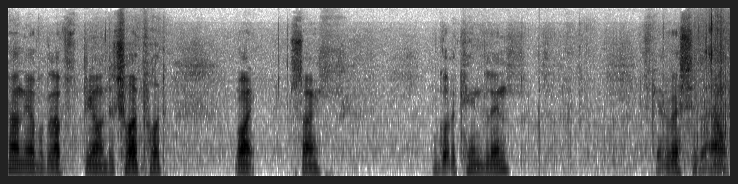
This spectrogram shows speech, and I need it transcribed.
Found the other glove behind the tripod. Right, so I've got the Kindle in. Get the rest of it out.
